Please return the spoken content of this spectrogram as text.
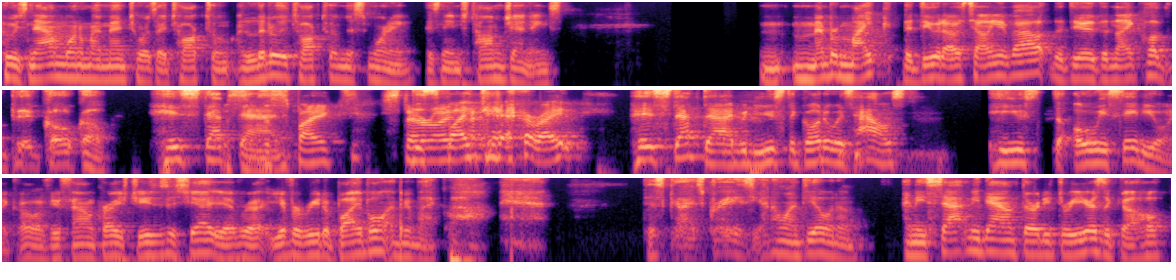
who's now one of my mentors. I talked to him. I literally talked to him this morning. His name's Tom Jennings. M- Remember Mike, the dude I was telling you about, the dude at the nightclub, Big Coco. His stepdad, the spiked the steroid. spike hair, right? His stepdad, would you used to go to his house, he used to always say to you, like, "Oh, have you found Christ Jesus yet? You ever you ever read a Bible?" And be like, "Oh man, this guy's crazy. I don't want to deal with him." And he sat me down 33 years ago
